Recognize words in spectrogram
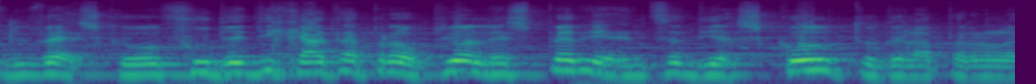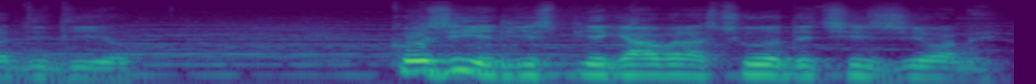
il vescovo, fu dedicata proprio all'esperienza di ascolto della parola di Dio. Così egli spiegava la sua decisione.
